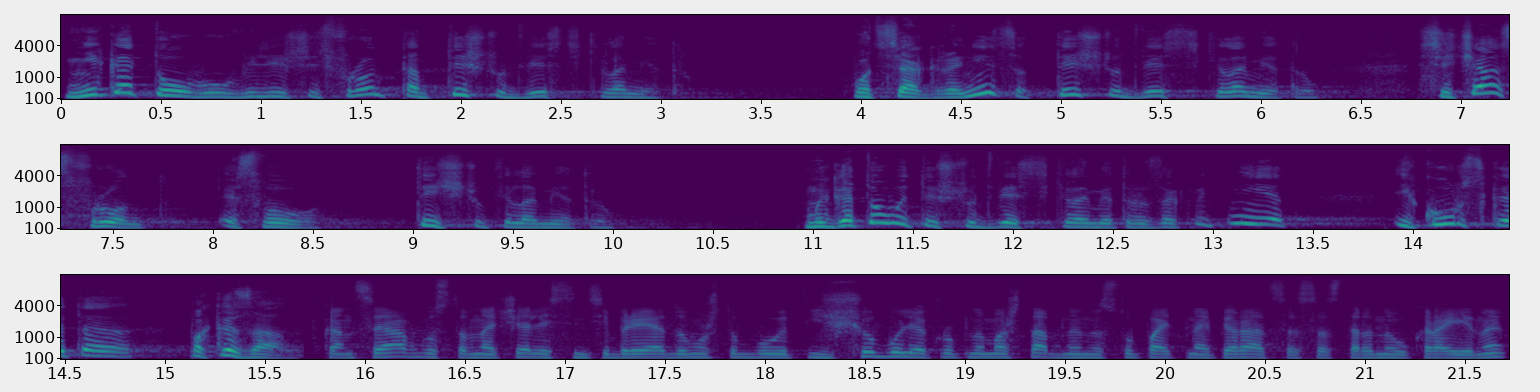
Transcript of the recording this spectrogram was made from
не готовы увеличить фронт там 1200 километров. Вот вся граница 1200 километров. Сейчас фронт СВО 1000 километров. Мы готовы 1200 километров закрыть? Нет. И Курск это показал. В конце августа, в начале сентября, я думаю, что будет еще более крупномасштабная наступательная операция со стороны Украины.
